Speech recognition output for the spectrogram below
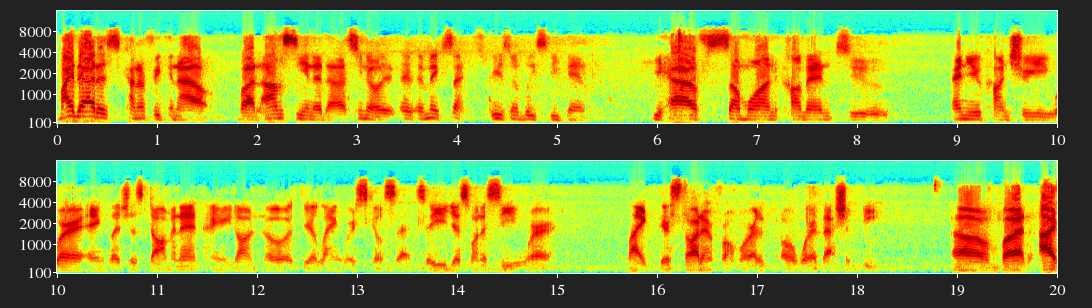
my dad is kind of freaking out, but I'm seeing it as, you know, it, it makes sense, reasonably speaking. You have someone come into a new country where English is dominant and you don't know their language skill set. So you just want to see where like they're starting from or, or where that should be. Um, but I,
